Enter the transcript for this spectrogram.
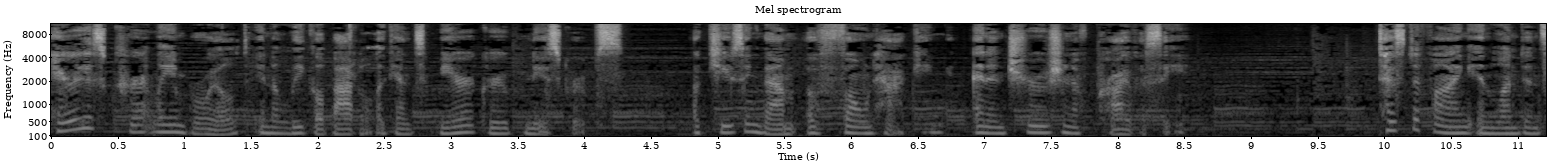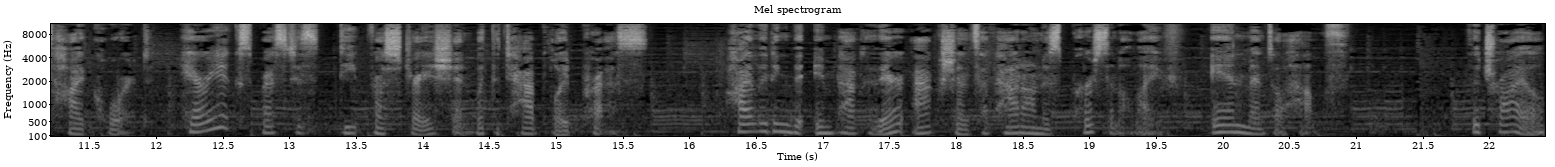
Harry is currently embroiled in a legal battle against Mirror Group news groups, accusing them of phone hacking and intrusion of privacy. Testifying in London's High Court, Harry expressed his deep frustration with the tabloid press, highlighting the impact their actions have had on his personal life and mental health. The trial,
